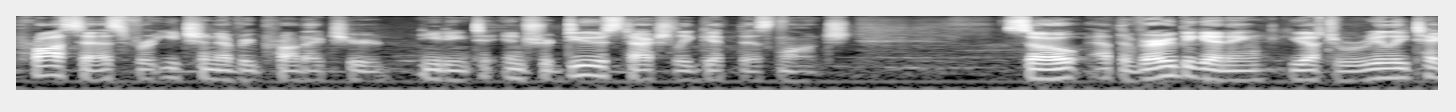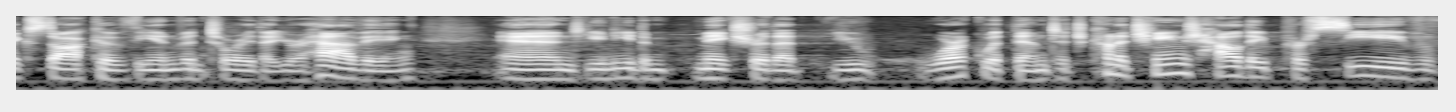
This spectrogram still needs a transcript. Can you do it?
process for each and every product you're needing to introduce to actually get this launched. So at the very beginning, you have to really take stock of the inventory that you're having, and you need to make sure that you work with them to kind of change how they perceive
